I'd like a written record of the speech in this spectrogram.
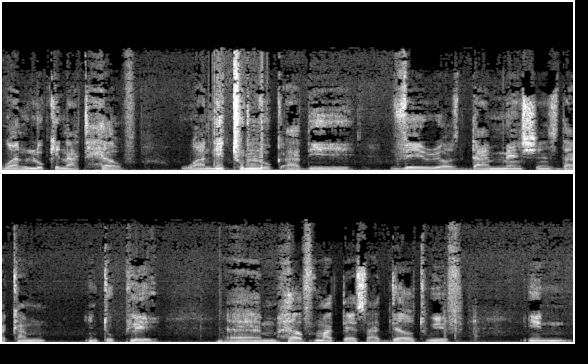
when looking at health, one need to look at the various dimensions that come into play. Um, health matters are dealt with in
